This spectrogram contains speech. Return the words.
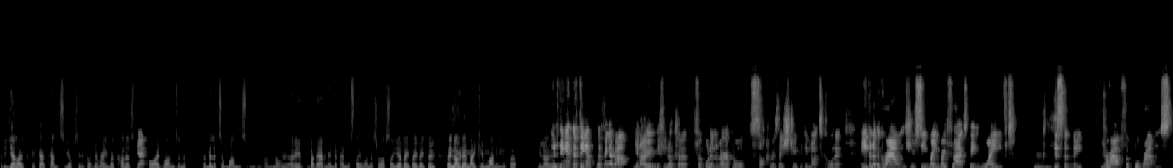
for the yellow for Kick out Cancer. You obviously they've got the rainbow colors for Yeah. the Pride ones and the militant ones. I'm not really. I mean, but they have an Independence Day one as well. So yeah, they they, they do. They know they're making money, but you know, The thing, the thing, the thing about you know, if you look at football in America or soccer, as they stupidly like to call it, even at the ground, you see rainbow flags being waved mm, consistently yeah. throughout football grounds.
